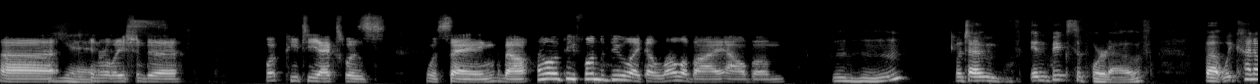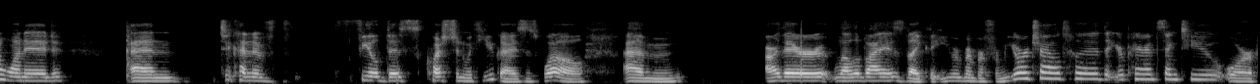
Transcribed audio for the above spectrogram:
uh, yes. in relation to what PTX was was saying about, oh, it'd be fun to do like a lullaby album. hmm Which I'm in big support of, but we kind of wanted and to kind of field this question with you guys as well. Um, are there lullabies like that you remember from your childhood that your parents sang to you, or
